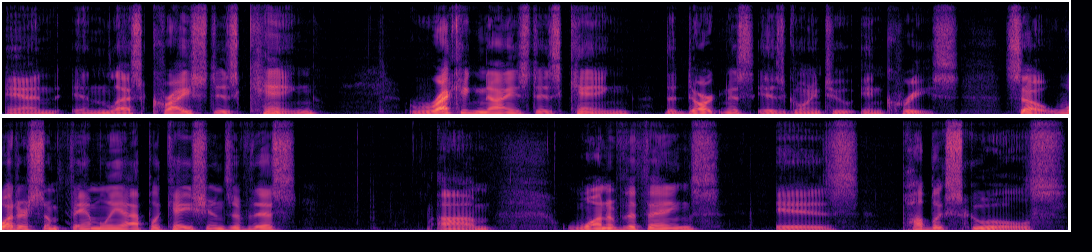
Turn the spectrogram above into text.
And unless Christ is king, recognized as king, the darkness is going to increase. So, what are some family applications of this? Um, one of the things is public schools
